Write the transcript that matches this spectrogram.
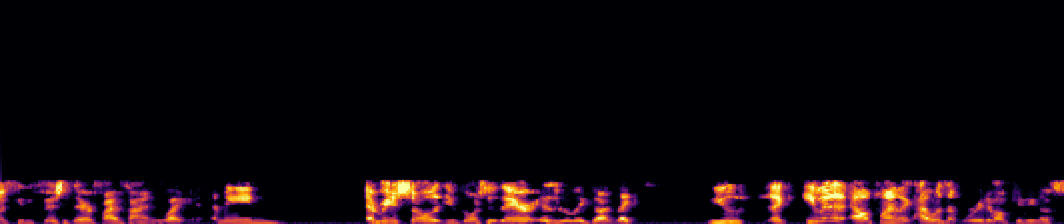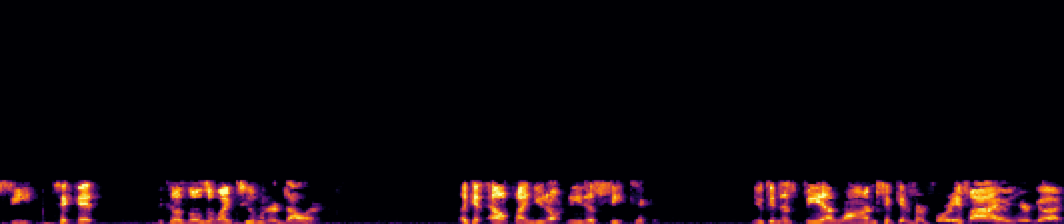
I've seen Phish there five times. Like, I mean, every show that you go to there is really good. Like, you like even at Alpine, like I wasn't worried about getting a seat ticket because those are like two hundred dollars. Like at Alpine, you don't need a seat ticket. You could just be a lawn ticket for forty five and you're good.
